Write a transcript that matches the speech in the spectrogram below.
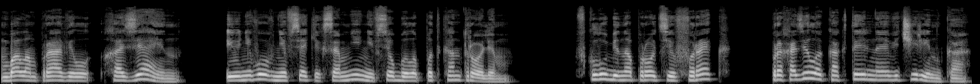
Балом правил хозяин, и у него, вне всяких сомнений, все было под контролем. В клубе напротив РЭК проходила коктейльная вечеринка,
